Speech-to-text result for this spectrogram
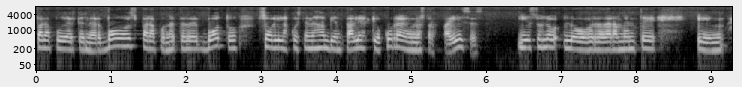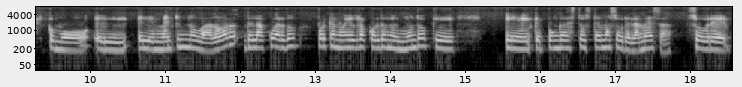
para poder tener voz, para poder tener voto sobre las cuestiones ambientales que ocurren en nuestros países. Y eso es lo, verdaderamente em, como el elemento innovador del acuerdo, porque no hay otro acuerdo en el mundo que, eh, que ponga estos temas sobre la mesa sobre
